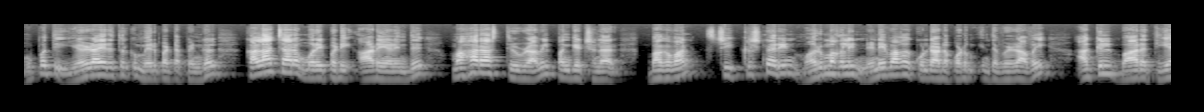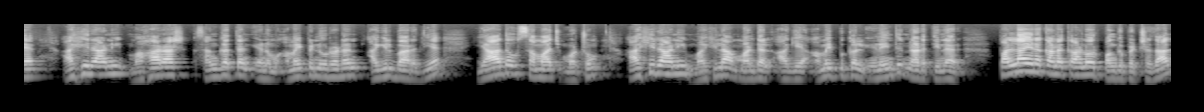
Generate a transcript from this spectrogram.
முப்பத்தி ஏழாயிரத்திற்கும் மேற்பட்ட பெண்கள் கலாச்சார முறைப்படி ஆடை அணிந்து திருவிழாவில் பங்கேற்றனர். பகவான் ஸ்ரீ கிருஷ்ணரின் மருமகளின் நினைவாக கொண்டாடப்படும் இந்த விழாவை அகில் பாரதிய அஹிராணி மகாராஷ் சங்கத்தன் எனும் அமைப்பினருடன் அகில் பாரதிய யாதவ் சமாஜ் மற்றும் அஹிராணி மகிழா மண்டல் ஆகிய அமைப்புகள் இணைந்து நடத்தினர். பல்லாயிரக்கணக்கானோர் பங்கு பெற்றதால்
